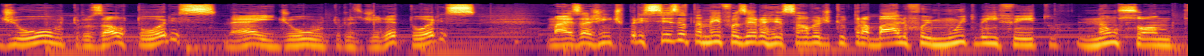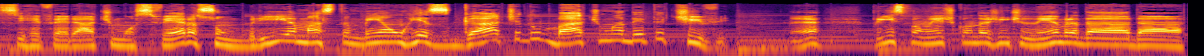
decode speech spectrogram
de outros autores, né, e de outros diretores, mas a gente precisa também fazer a ressalva de que o trabalho foi muito bem feito, não só no que se refere à atmosfera sombria, mas também a um resgate do Batman detetive, né? Principalmente quando a gente lembra da, da,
